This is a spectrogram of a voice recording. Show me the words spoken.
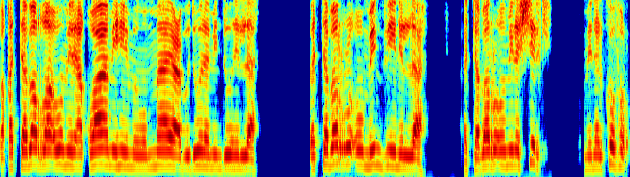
فقد تبرأوا من أقوامهم وما يعبدون من دون الله. فالتبرؤ من دين الله التبرؤ من الشرك ومن الكفر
